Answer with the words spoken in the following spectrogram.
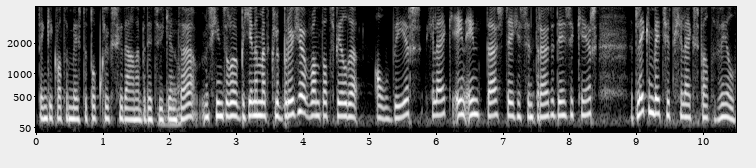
denk ik, wat de meeste topclubs gedaan hebben dit weekend. Hè? Misschien zullen we beginnen met Club Brugge, want dat speelde alweer gelijk. 1-1 thuis tegen Sint-Truiden deze keer. Het leek een beetje het gelijkspel te veel.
